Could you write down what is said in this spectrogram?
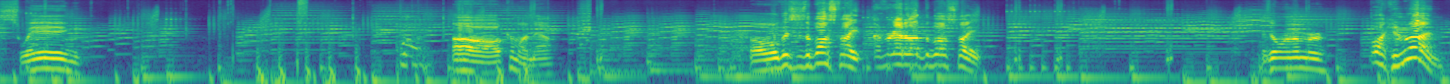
Swing! Oh, come on now. Oh, this is the boss fight! I forgot about the boss fight! I don't remember... Oh, I can run!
